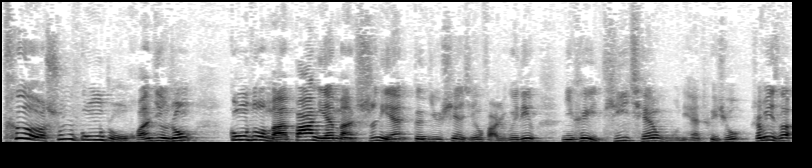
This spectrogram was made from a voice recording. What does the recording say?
特殊工种环境中，工作满八年、满十年，根据现行法律规定，你可以提前五年退休。什么意思？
